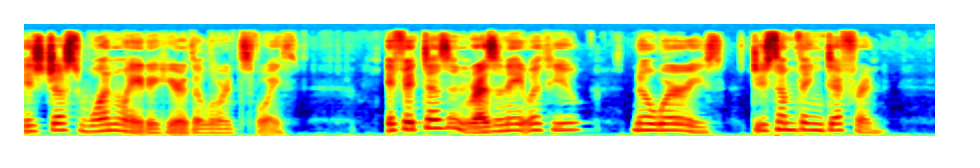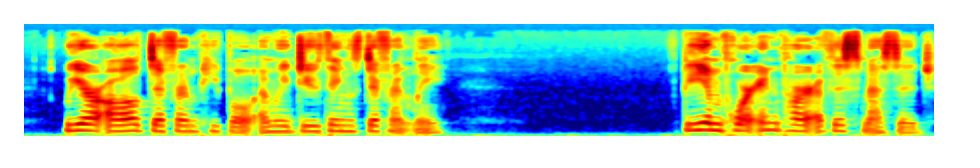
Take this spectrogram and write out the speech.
is just one way to hear the Lord's voice. If it doesn't resonate with you, no worries. Do something different. We are all different people and we do things differently. The important part of this message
